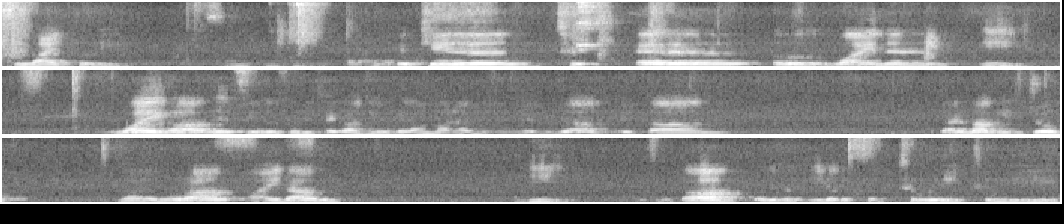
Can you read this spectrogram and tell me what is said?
slightly. T는 T, L은 어, Y는 E. Y가 낼 수 있는 소리 세 가지 오래간만에 한번 정리해보면 일단 짤막 있죠? 그 다음에 뭐랑 I랑 E. 그러니까 여기서는 E가 됐어. 틀리, 틀리,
